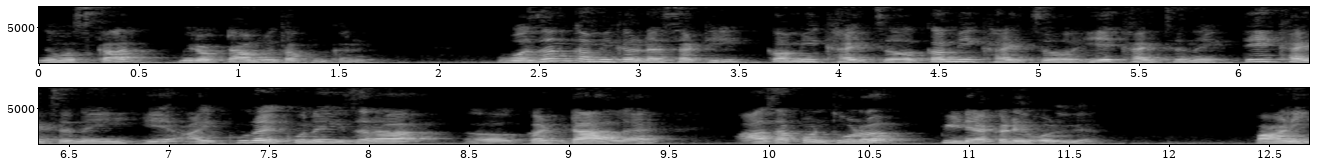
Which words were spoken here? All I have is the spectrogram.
नमस्कार मी डॉक्टर अमृता कुलकर्णी. वजन कमी करण्यासाठी कमी खायचं कमी खायचं हे खायचं नाही ते खायचं नाही हे ऐकून ऐकूनही जरा अ, कंटाळा आलाय. आज आपण थोडं पिण्याकडे वळूया. पाणी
